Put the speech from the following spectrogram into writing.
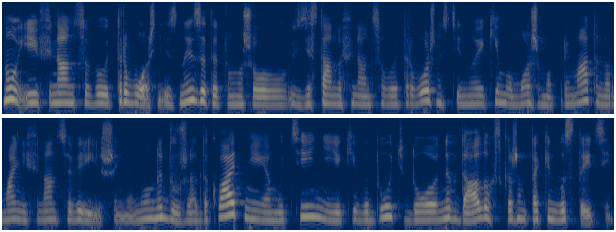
Ну і фінансову тривожність знизити, тому що зі стану фінансової тривожності, ну які ми можемо приймати нормальні фінансові рішення, ну не дуже адекватні, емоційні, які ведуть до невдалих, скажімо так, інвестицій.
